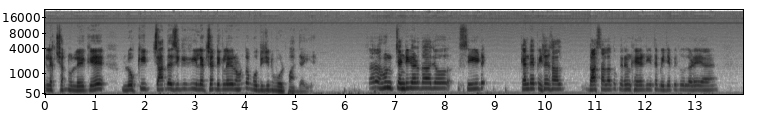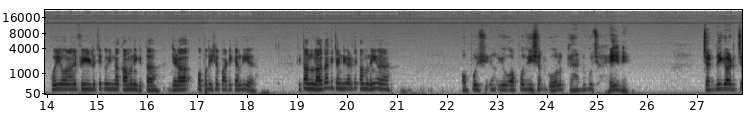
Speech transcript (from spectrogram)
ਇਲੈਕਸ਼ਨ ਨੂੰ ਲੈ ਕੇ। ਲੋਕੀ ਚਾਹੁੰਦੇ ਸੀ ਕਿ ਇਲੈਕਸ਼ਨ ਡਿਕਲੇਅਰ ਹੋਣ ਤਾਂ ਮੋਦੀ ਜੀ ਨੂੰ ਵੋਟ ਪਾਣ ਜਾਈਏ। ਸਰ, ਹੁਣ ਚੰਡੀਗੜ੍ਹ ਦਾ ਜੋ ਸੀਟ ਕਹਿੰਦੇ ਪਿਛਲੇ ਸਾਲ 10 ਸਾਲਾਂ ਤੋਂ ਕਿਰਨ ਖੇਰ ਜੀ ਇੱਥੇ ਬੀਜੇਪੀ ਤੋਂ ਲੜੇ ਆ। ਕੋਈ ਉਹਨਾਂ ਨੇ ਫੀਲਡ 'ਚ ਕੋਈ ਇੰਨਾ ਕੰਮ ਨਹੀਂ ਕੀਤਾ ਜਿਹੜਾ ਓਪੋਜੀਸ਼ਨ ਪਾਰਟੀ ਕਹਿੰਦੀ ਹੈ। ਕਿ ਤੁਹਾਨੂੰ ਲੱਗਦਾ ਕਿ ਚੰਡੀਗੜ੍ਹ 'ਤੇ ਕੰਮ ਨਹੀਂ ਹੋਇਆ? ਆਪੋਜੀਸ਼ਨ ਇਹ ਆਪੋਜੀਸ਼ਨ ਕੋਲ ਕਹਿਣ ਨੂੰ ਕੁਝ ਹੈ ਹੀ ਨਹੀਂ। ਚੰਡੀਗੜ੍ਹ 'ਚ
